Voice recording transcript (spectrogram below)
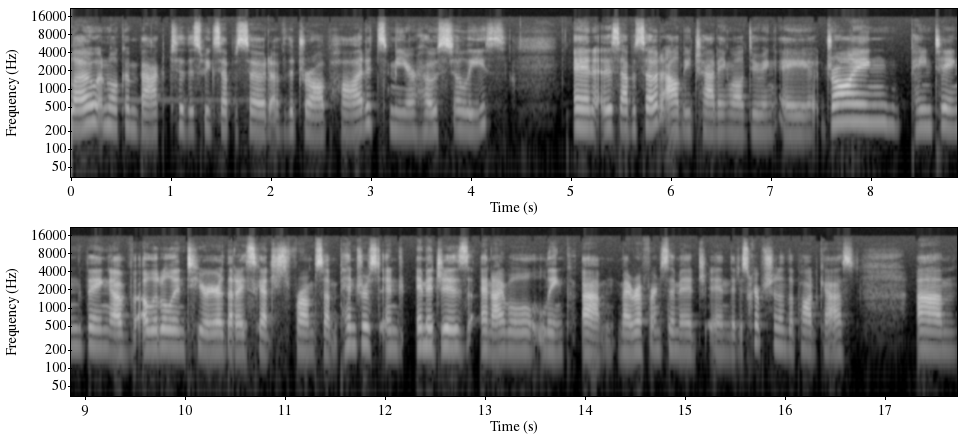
Hello, and welcome back to this week's episode of the Draw Pod. It's me, your host, Elyse. In this episode, I'll be chatting while doing a drawing, painting thing of a little interior that I sketched from some Pinterest in- images, and I will link um, my reference image in the description of the podcast. Um,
